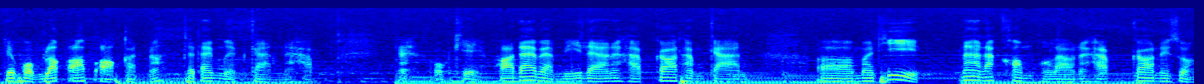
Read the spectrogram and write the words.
เดี๋ยวผมล็อกออฟออกก่อนเนาะจะได้เหมือนกันนะครับอะโอเค พอได้แบบนี้แล้วนะครับ ก็ทำการเอ่อมาที่ หน้าลักคอมของเรานะครับ ก็ในส่วน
